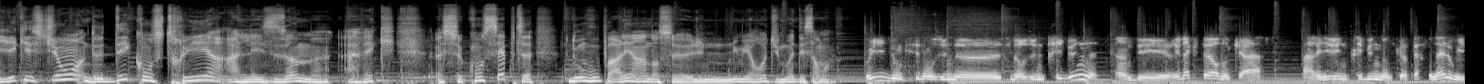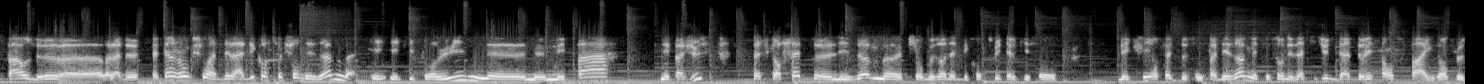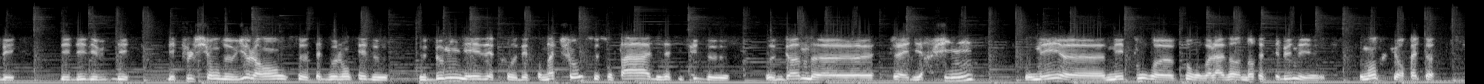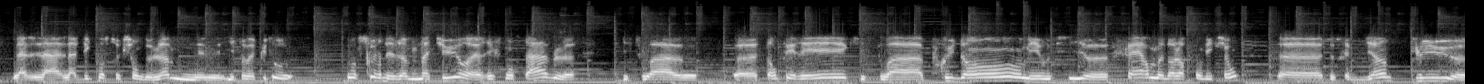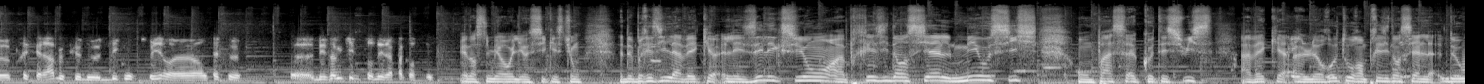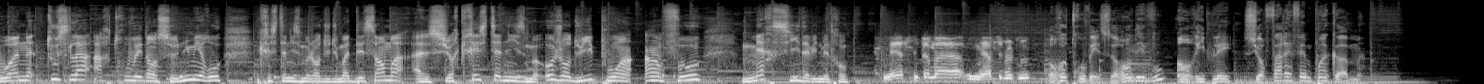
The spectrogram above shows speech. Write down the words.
il est question de déconstruire les hommes avec euh, ce concept dont vous parlez hein, dans ce numéro du mois de décembre. Oui, donc c'est dans une euh, c'est dans une tribune. Un des rédacteurs donc a, a rédigé une tribune donc euh, personnelle où il parle de euh, voilà de cette injonction à la déconstruction des hommes et, et qui pour lui ne- ne- n'est pas n'est pas juste parce qu'en fait euh, les hommes euh, qui ont besoin d'être déconstruits tels qu'ils sont décrits en fait ce sont pas des hommes mais ce sont des attitudes d'adolescence. Par exemple des pulsions de violence cette volonté de, dominer d'être d'être macho ce sont pas des attitudes de d'hommes, euh, j'allais dire finis, mais mais pour pour voilà dans, cette tribune, et, il montre qu'en fait la, la, déconstruction de l'homme, il faudrait plutôt construire des hommes matures, responsables, qui soient euh, tempérés, qui soient prudents, mais aussi euh, fermes dans leurs convictions. Euh, ce serait bien plus euh, préférable que de déconstruire euh, en fait des hommes qui ne sont déjà pas construits. Et dans ce numéro, il y a aussi question de Brésil avec les élections présidentielles, mais aussi on passe côté suisse avec le retour en présidentielle de One. Tout cela à retrouver dans ce numéro Christianisme aujourd'hui du mois de décembre euh, sur christianismeaujourd'hui.info. Merci David Métro. Merci Thomas, merci beaucoup. Retrouvez ce rendez-vous en replay sur farfm.com.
